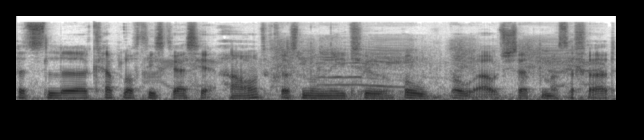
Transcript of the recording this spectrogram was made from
Let's lure a couple of these guys here out, because no need to... Oh, oh, ouch, that must have hurt.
